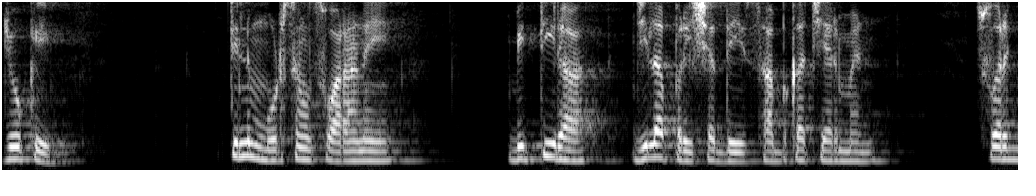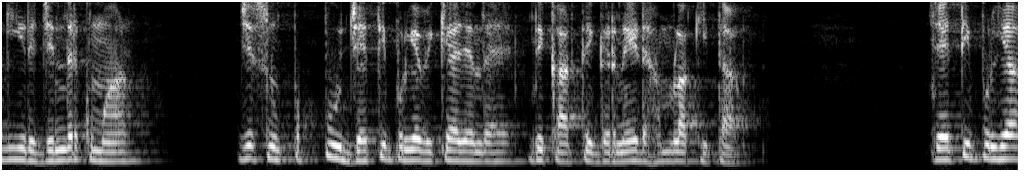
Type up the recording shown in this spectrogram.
ਜੋ ਕਿ ਤਿੰਨ ਮੋਟਰਸਾਈਕਲ ਸਵਾਰਾਂ ਨੇ ਬੀਤੀ ਰਾਤ ਜ਼ਿਲ੍ਹਾ ਪਰਿਸ਼ਦ ਦੇ ਸਾਬਕਾ ਚੇਅਰਮੈਨ ਸਵਰਗੀ ਰਜਿੰਦਰ ਕੁਮਾਰ, ਜਿਸ ਨੂੰ ਪੱਪੂ ਜੈਤੀਪੁਰੀਆ ਵੀ ਕਿਹਾ ਜਾਂਦਾ ਹੈ, ਦੇ ਘਰ ਤੇ ਗ੍ਰਨੇਡ ਹਮਲਾ ਕੀਤਾ। ਜੈਤੀਪੁਰੀਆ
